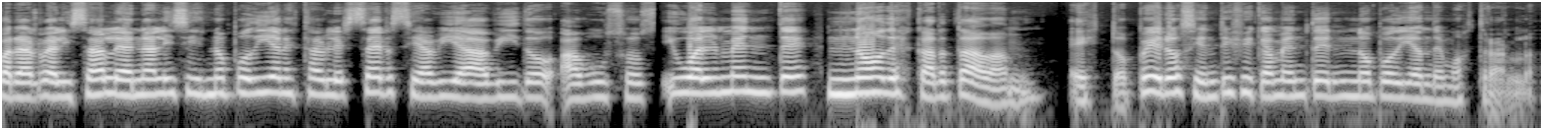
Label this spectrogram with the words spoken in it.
para realizarle análisis no podían establecer si había habido abusos. Igualmente, no descartaban esto, pero científicamente no podían demostrarlo.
